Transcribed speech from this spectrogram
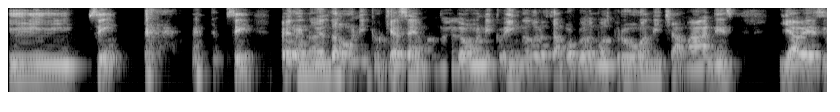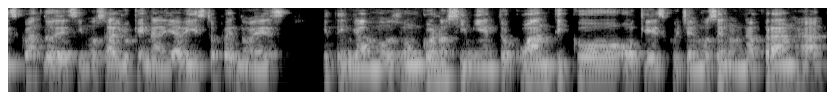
Y sí, Sí, pero no es lo único que hacemos, no es lo único, y nosotros tampoco somos brujos ni chamanes, y a veces cuando decimos algo que nadie ha visto, pues no es que tengamos un conocimiento cuántico o que escuchemos en una franja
